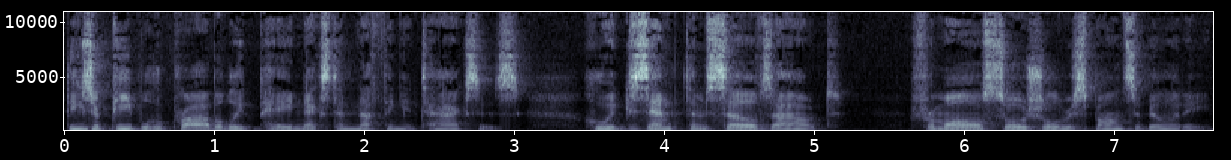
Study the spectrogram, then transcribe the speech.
These are people who probably pay next to nothing in taxes, who exempt themselves out from all social responsibility.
